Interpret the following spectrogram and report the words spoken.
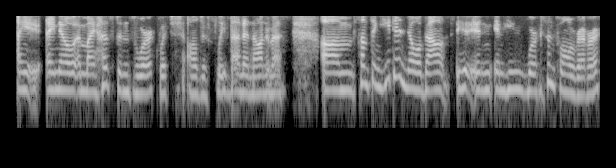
I, I know in my husband's work, which I'll just leave that anonymous, um, something he didn't know about, and, and he works in Fall River,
